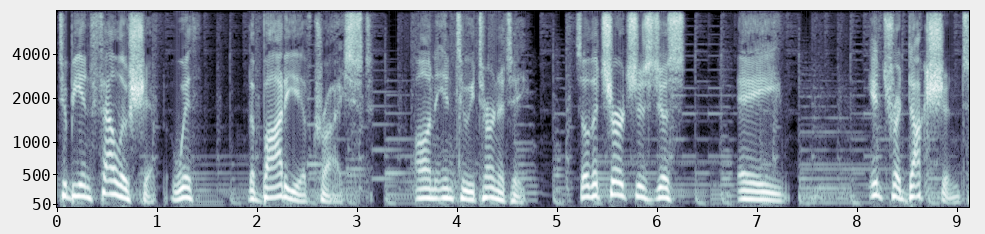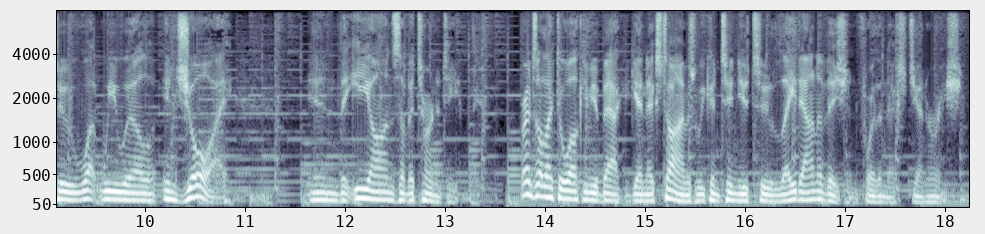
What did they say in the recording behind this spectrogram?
to be in fellowship with the body of Christ on into eternity. So the church is just a introduction to what we will enjoy in the eons of eternity. Friends, I'd like to welcome you back again next time as we continue to lay down a vision for the next generation.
